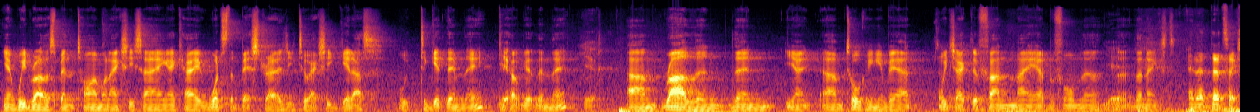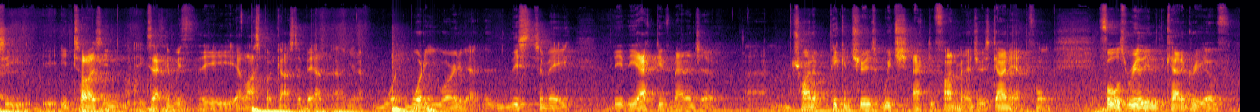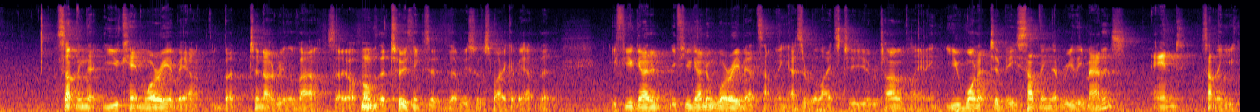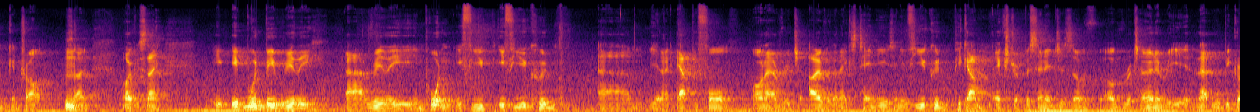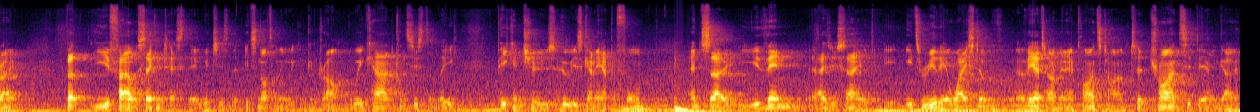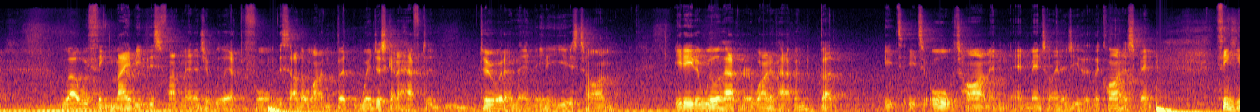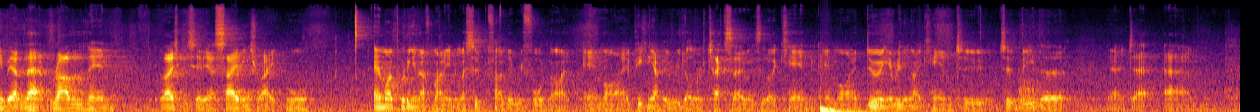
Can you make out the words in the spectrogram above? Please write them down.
you know, we'd rather spend the time on actually saying, okay, what's the best strategy to actually get us, to get them there, to Yeah. help get them there, yeah. um, rather than, than you know, um, talking about which Something. active fund may outperform the, Yeah. the, the next. And that, that's actually it ties in exactly with the our last podcast about uh, you know what what are you worried about? This to me, the the active manager um, trying to pick and choose which active fund manager is going to outperform falls really into the category of something that you can worry about, but to no real avail. So of, of the two things that, that we sort of spoke about, that if you're going to if you're going to worry about something as it relates to your retirement planning, you want it to be something that really matters and something you can control. So, like I say, it, it would be really uh, really important if you if you could um, you know outperform on average over the next 10 years and if you could pick up extra percentages of, of return every year that would be great. But you fail the second test there which is that it's not something we can control. We can't consistently pick and choose who is going to outperform. And so you then as you say it's really a waste of, of our time and our clients time to try and sit there and go well, we think maybe this fund manager will outperform this other one, but we're just going to have to do it, and then in a year's time, it either will have happened or it won't have happened. But it's it's all time and, and mental energy that the client has spent thinking about that rather than, like we said, our savings rate or am I putting enough money into my super fund every fortnight? Am I picking up every dollar of tax savings that I can? Am I doing everything I can to, to be the, you know, to um,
